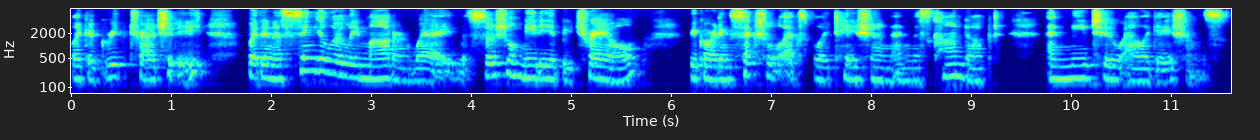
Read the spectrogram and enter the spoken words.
like a Greek tragedy, but in a singularly modern way with social media betrayal regarding sexual exploitation and misconduct and Me Too allegations.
